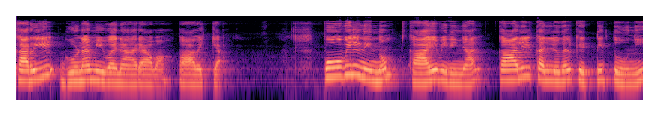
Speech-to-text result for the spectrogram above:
കറിയിൽ ഗുണമിവനാരാവാം പാവയ്ക്ക. പൂവിൽ നിന്നും കായ വിരിഞ്ഞാൽ കാലിൽ കല്ലുകൾ കെട്ടിത്തൂങ്ങി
